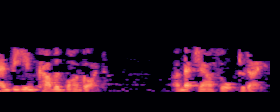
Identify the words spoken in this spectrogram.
and being covered by God. And that's our thought today.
